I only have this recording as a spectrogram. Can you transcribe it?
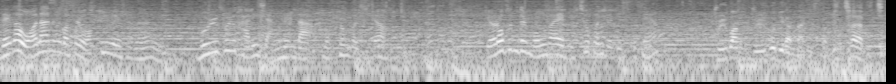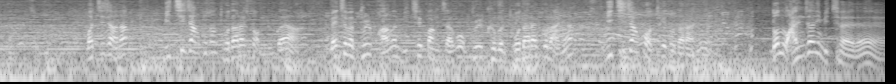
내가 원하는 것을 얻기 위해서는 물불 가리지 않는다 뭐 그런 것이죠. 여러분들 뭔가에 미쳐본 적 있으세요? 불광불급이란 말이 있어. 미쳐야 미친다. 멋지지 않아? 미치지 않고선 도달할 수 없는 거야. 맨 처음에 불광은 미칠 광자고 불급은 도달할 것 아니야? 미치지 않고 어떻게 도달하니? 넌 완전히 미쳐야 돼.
